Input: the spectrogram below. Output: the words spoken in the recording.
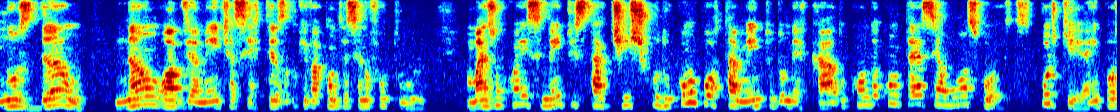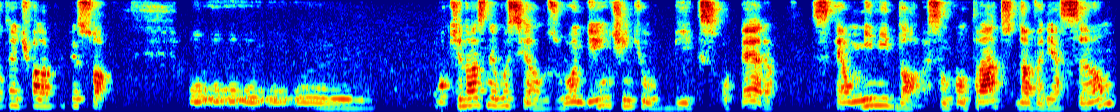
nos dão, não obviamente, a certeza do que vai acontecer no futuro, mas um conhecimento estatístico do comportamento do mercado quando acontecem algumas coisas. Por quê? É importante falar para o pessoal. O, o, o, o, que nós negociamos, o ambiente em que o BIX opera, é o mini dólar, são contratos da variação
